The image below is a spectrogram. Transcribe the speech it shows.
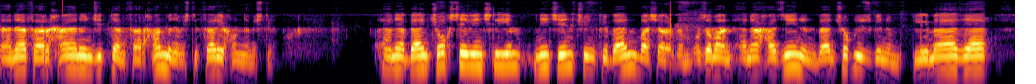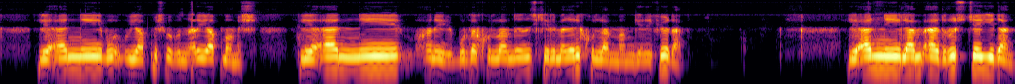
Ene ferhanun cidden. Ferhan mı demişti? Ferihun demişti. Ene ben çok sevinçliyim. Niçin? Çünkü ben başardım. O zaman ene hazinun. Ben çok üzgünüm. Limâze lienni bu, yapmış mı bunları? Yapmamış. Lienni hani burada kullandığınız kelimeleri kullanmam gerekiyor da. Lienni lem edrus ceyyiden.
